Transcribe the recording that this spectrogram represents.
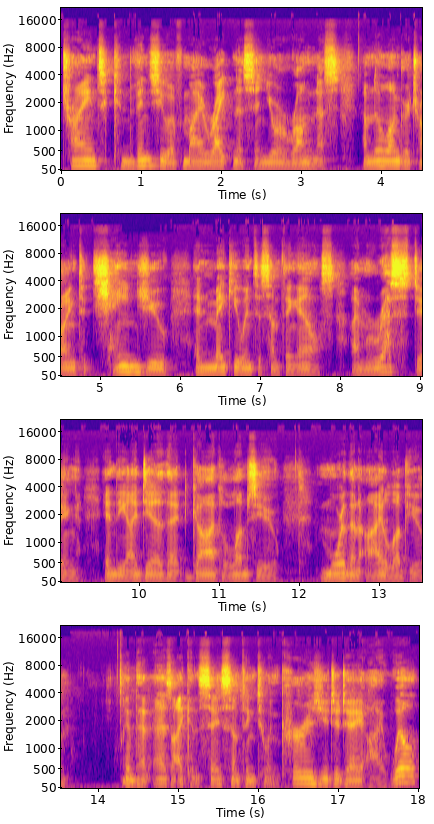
trying to convince you of my rightness and your wrongness. I'm no longer trying to change you and make you into something else. I'm resting in the idea that God loves you more than I love you. And that as I can say something to encourage you today, I will.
